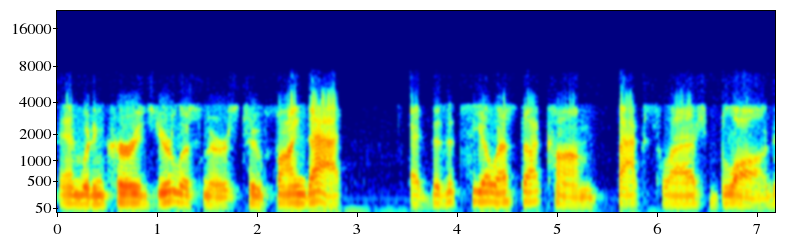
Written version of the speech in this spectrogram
and would encourage your listeners to find that at visitcos.com backslash blog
